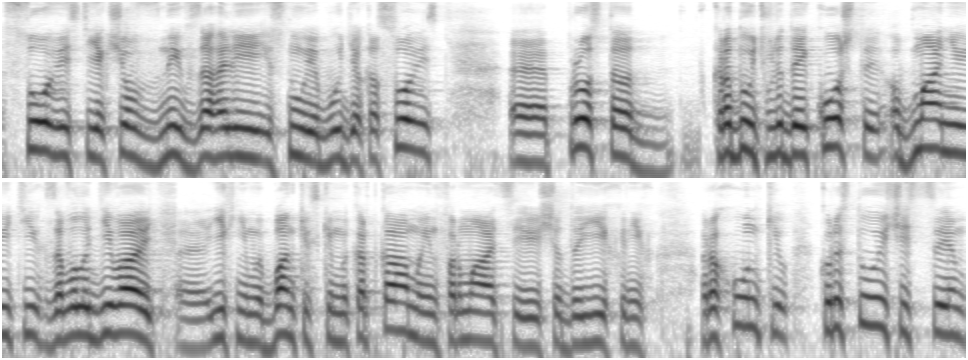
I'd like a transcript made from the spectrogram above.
совісті, якщо в них взагалі існує будь-яка совість, е, просто крадуть в людей кошти, обманюють їх, заволодівають е, їхніми банківськими картками, інформацією щодо їхніх рахунків, користуючись цим,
